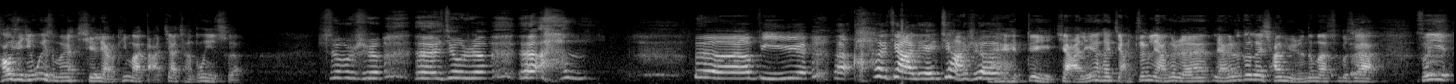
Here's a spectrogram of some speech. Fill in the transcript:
曹雪芹为什么要写两匹马打架抢东西吃？是不是？呃，就是呃，呃，比喻呃贾琏、贾珍。哎，对，贾琏和贾珍两个人，两个人都在抢女人的嘛，是不是啊？所以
